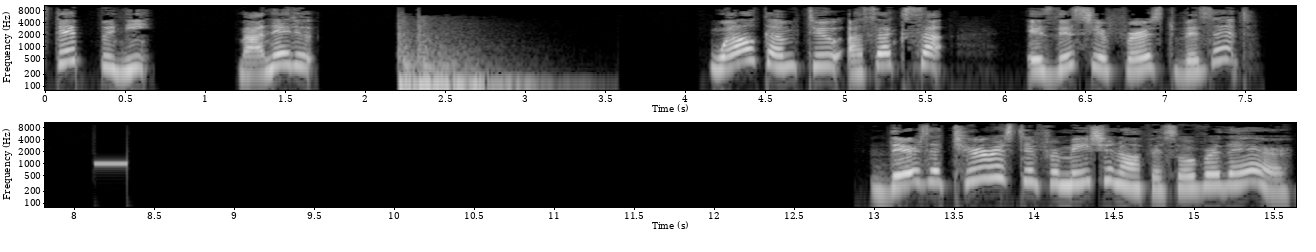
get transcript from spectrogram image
ステップ2真似る Welcome to Asakusa. Is this your first visit? There's a tourist information office over there.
